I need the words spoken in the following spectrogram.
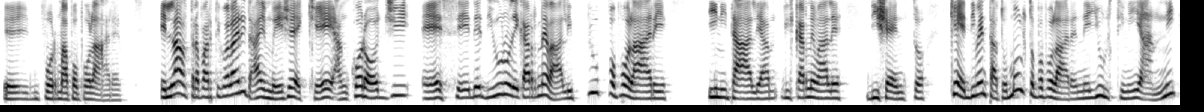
eh, in forma popolare. E l'altra particolarità invece è che ancora oggi è sede di uno dei carnevali più popolari in Italia, il carnevale di Cento, che è diventato molto popolare negli ultimi anni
